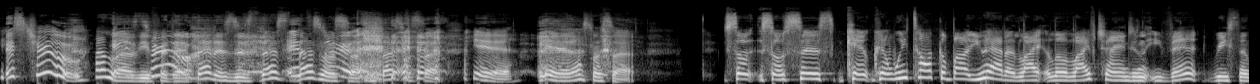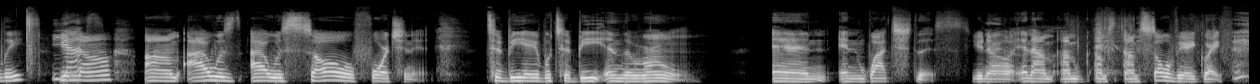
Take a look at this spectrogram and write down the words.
it's true I love It's you for that. That is just, that's that's what's up. That's what's up. Yeah, yeah, that's what's up. So so sis, can can we talk about you had a light, a little life changing event recently? Yes. You know, um, I was I was so fortunate to be able to be in the room and and watch this. You know, and I'm I'm I'm I'm so very grateful.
